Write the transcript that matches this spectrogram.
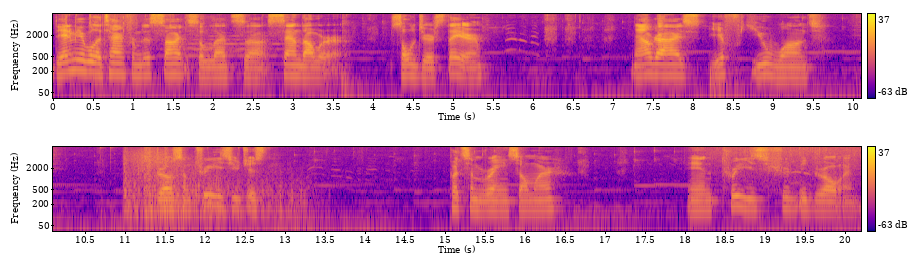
The enemy will attack from this side, so let's uh, send our soldiers there. Now guys, if you want to grow some trees, you just put some rain somewhere. And trees should be growing.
